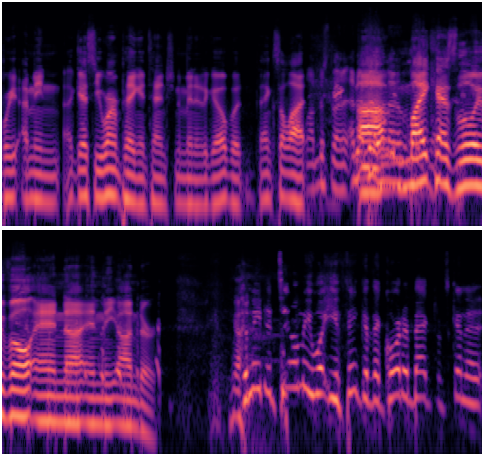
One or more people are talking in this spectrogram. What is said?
we, I mean, I guess you weren't paying attention a minute ago, but thanks a lot. Well, I missed the- I missed the- Uh, Mike has Louisville and uh, and the under. You'll need to tell me what you think of the quarterback that's going to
